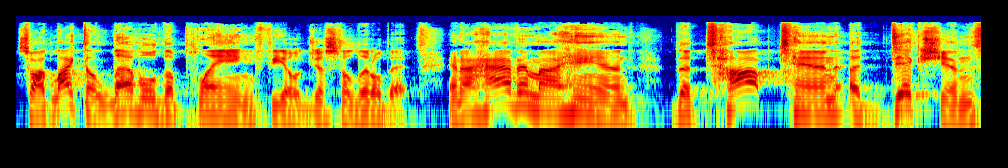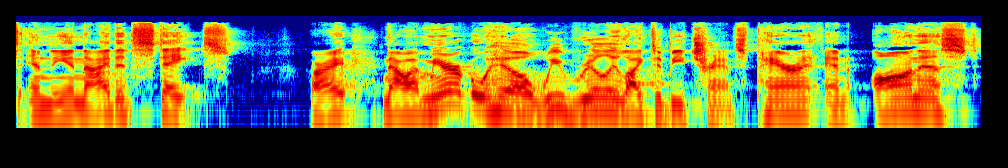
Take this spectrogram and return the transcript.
So I'd like to level the playing field just a little bit. And I have in my hand the top 10 addictions in the United States. All right. Now at Miracle Hill, we really like to be transparent and honest.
